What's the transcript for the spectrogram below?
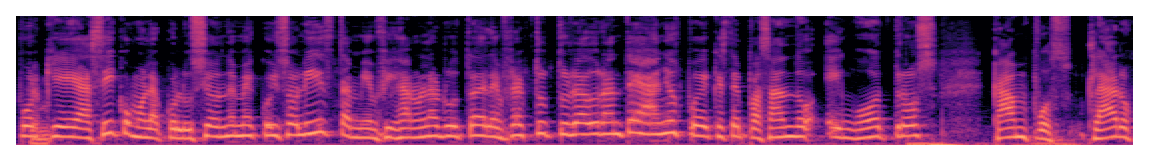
porque así como la colusión de Meco y Solís también fijaron la ruta de la infraestructura durante años, puede que esté pasando en otros campos. Claro,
